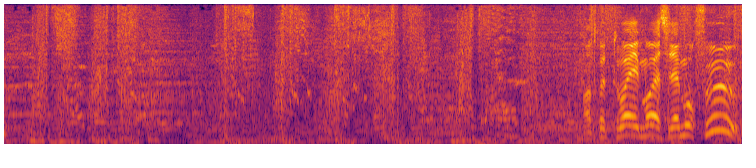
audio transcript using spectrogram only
Entre toi et moi, c'est l'amour fou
